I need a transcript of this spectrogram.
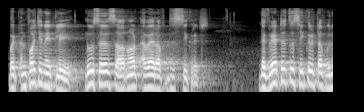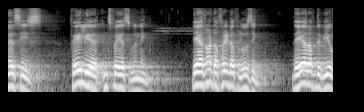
But unfortunately, losers are not aware of this secret. The greatest secret of winners is failure inspires winning. They are not afraid of losing. They are of the view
